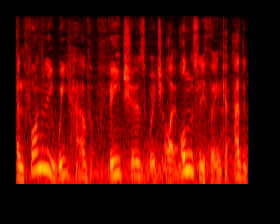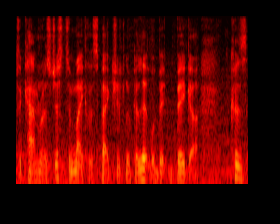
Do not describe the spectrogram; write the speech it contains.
And finally, we have features which I honestly think are added to cameras just to make the spec sheet look a little bit bigger. Because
